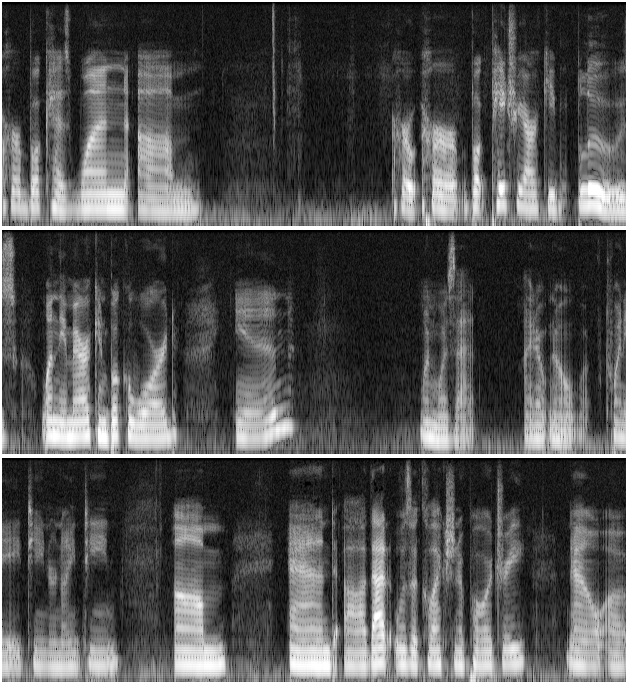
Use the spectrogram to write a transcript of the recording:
her book has won um, her her book Patriarchy Blues won the American Book Award in when was that? I don't know, 2018 or 19. Um, and uh, that was a collection of poetry. Now, uh,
